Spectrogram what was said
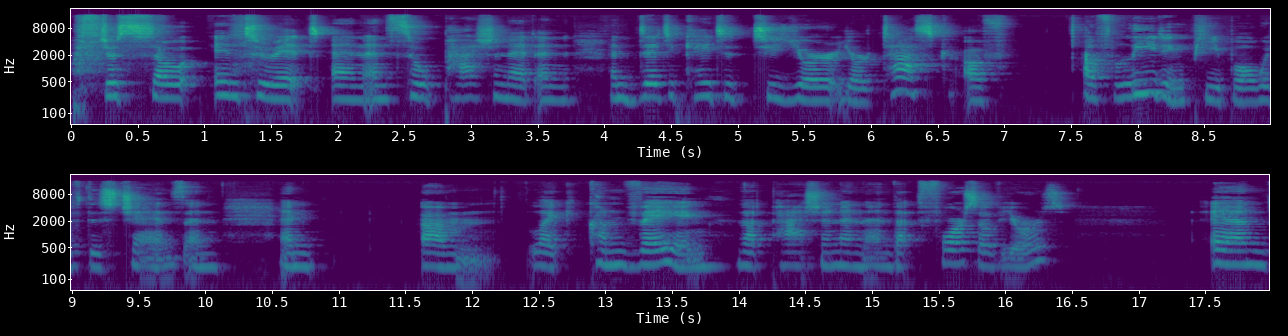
just so into it and and so passionate and and dedicated to your your task of of leading people with this chance and and um like conveying that passion and and that force of yours and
